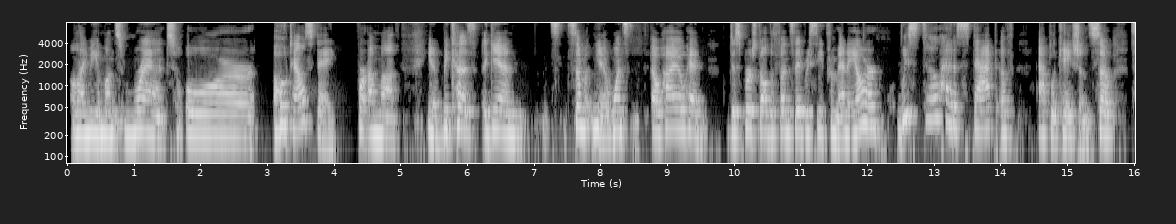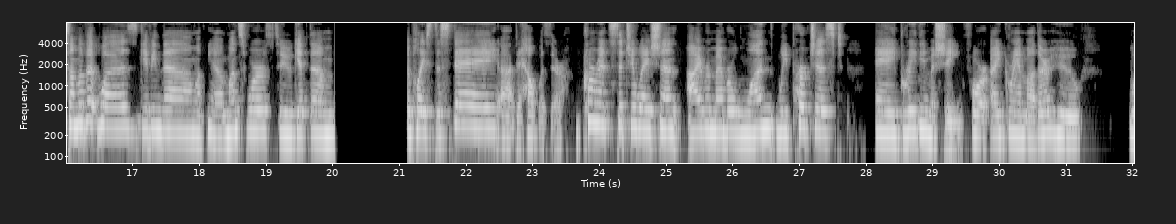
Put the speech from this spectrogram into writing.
like, maybe a month's rent or a hotel stay for a month, you know, because again, some, you know, once Ohio had dispersed all the funds they'd received from NAR, we still had a stack of applications. So some of it was giving them, you know, months worth to get them a place to stay, uh, to help with their current situation. I remember one, we purchased a breathing machine for a grandmother who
